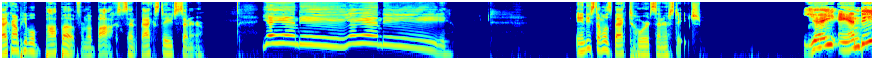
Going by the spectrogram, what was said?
Background people pop up from a box sent backstage center. Yay, Andy! Yay, Andy! Andy stumbles back toward center stage. Yay, Andy?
